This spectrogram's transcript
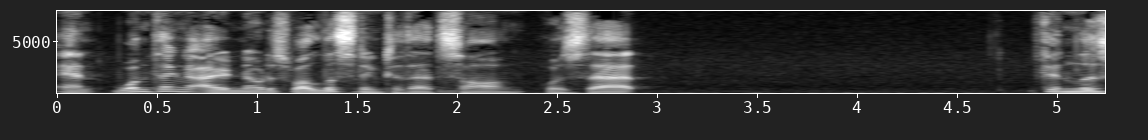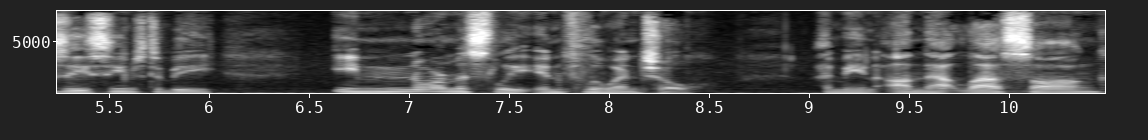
And one thing I noticed while listening to that song was that Thin Lizzy seems to be enormously influential. I mean, on that last song,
